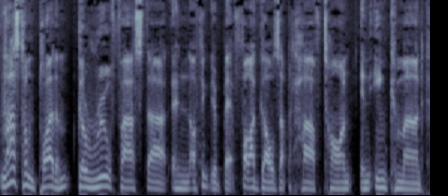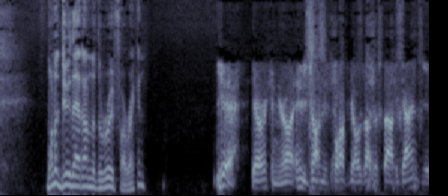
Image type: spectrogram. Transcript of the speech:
Last time we played him, got a real fast start, and I think they're about five goals up at half time and in command. Want to do that under the roof, I reckon. Yeah, yeah, I reckon you're right. Anytime there's five goals at the start of games, yeah,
